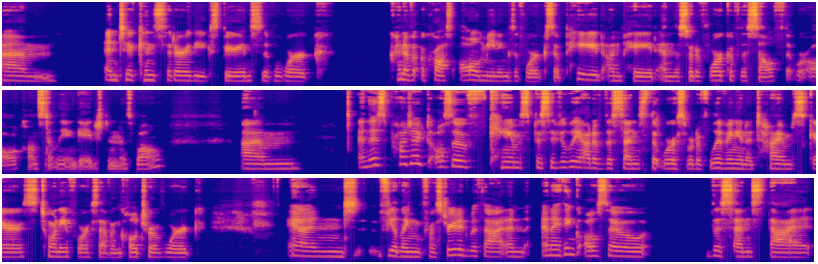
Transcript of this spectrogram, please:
um, and to consider the experience of work kind of across all meanings of work so paid unpaid and the sort of work of the self that we're all constantly engaged in as well. Um, and this project also came specifically out of the sense that we're sort of living in a time scarce 24 7 culture of work and feeling frustrated with that. And and i think also the sense that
